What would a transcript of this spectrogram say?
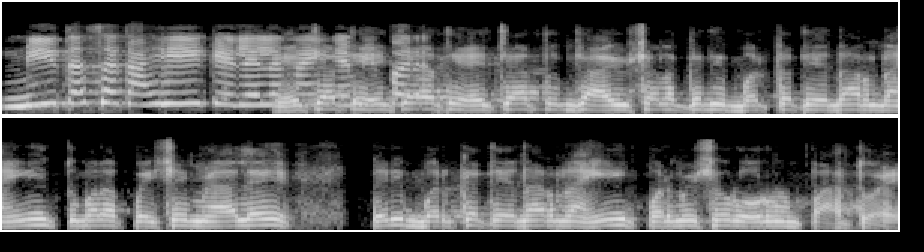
मी तसं काही केलेलं ह्याच्यात परत ह्याच्यात तुमच्या आयुष्याला कधी बरकत येणार नाही. तुम्हाला पैसे मिळाले तरी बरकत येणार नाही. परमेश्वर वरून पाहतोय.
